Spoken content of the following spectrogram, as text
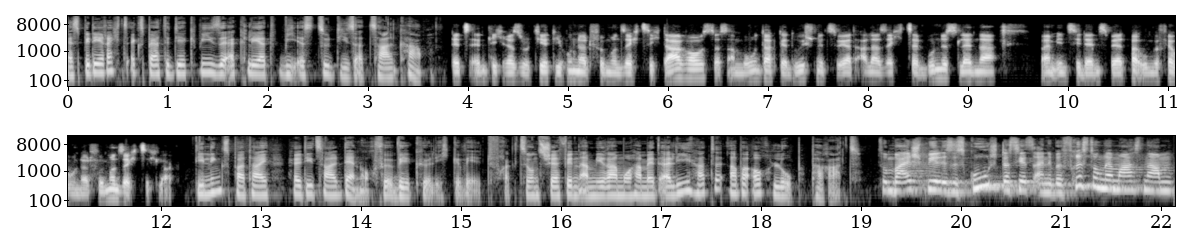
SPD-Rechtsexperte Dirk Wiese erklärt, wie es zu dieser Zahl kam. Letztendlich resultiert die 165 daraus, dass am Montag der Durchschnittswert aller 16 Bundesländer beim Inzidenzwert bei ungefähr 165 lag. Die Linkspartei hält die Zahl dennoch für willkürlich gewählt. Fraktionschefin Amira Mohamed Ali hatte aber auch Lob parat. Zum Beispiel ist es gut, dass jetzt eine Befristung der Maßnahmen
